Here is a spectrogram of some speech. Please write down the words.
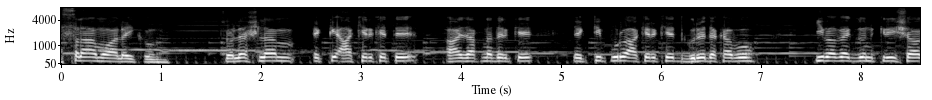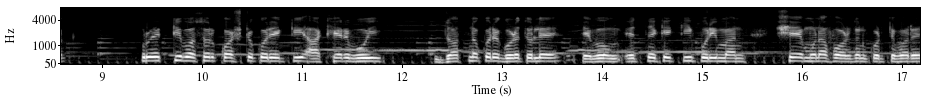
আসসালামু আলাইকুম। চলে আসলাম একটি আখের ক্ষেতে। আজ আপনাদেরকে একটি পুরো আখের ক্ষেত ঘুরে দেখাবো। কীভাবে একজন কৃষক পুরো একটি বছর কষ্ট করে একটি আখের বই যত্ন করে গড়ে তোলে এবং এর থেকে কি পরিমাণ সে মুনাফা অর্জন করতে পারে,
